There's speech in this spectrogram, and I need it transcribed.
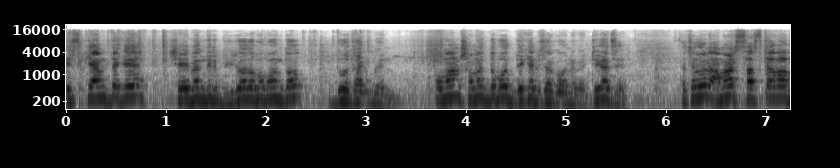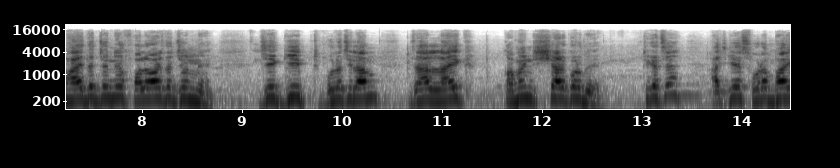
এই স্ক্যাম থেকে সেই ব্যান্দির ভিডিও দেবো পর্যন্ত দূরে থাকবেন। প্রমাণ সমেত দেবো, দেখে বিচার করে নেবেন, ঠিক আছে? তা চলুন, আমার সাবস্ক্রাইবার ভাইদের জন্য ফলোয়ার্সদের জন্য যে গিফট বলেছিলাম, যারা লাইক কমেন্ট শেয়ার করবে, ঠিক আছে? আজকে সৌরভ ভাই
